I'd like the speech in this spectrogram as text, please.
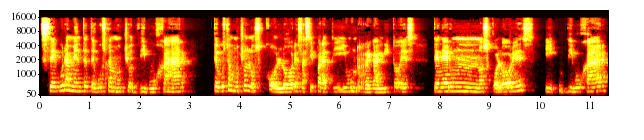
Seguramente te gusta mucho dibujar, te gustan mucho los colores, así para ti un regalito es tener unos colores y dibujar,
